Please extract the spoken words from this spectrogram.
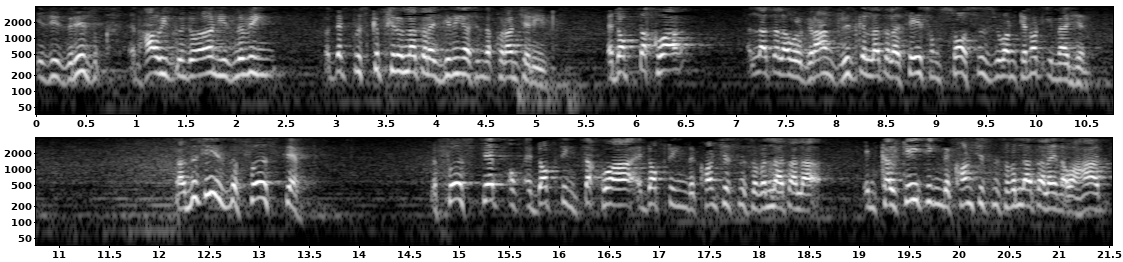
is his rizq and how he's going to earn his living. But that prescription Allah Ta'ala is giving us in the Quran Sharif. Adopt taqwa, Allah Ta'ala will grant rizq, Allah Ta'ala says from sources you one cannot imagine. Now this is the first step. The first step of adopting taqwa, adopting the consciousness of Allah Ta'ala, inculcating the consciousness of Allah Ta'ala in our hearts.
